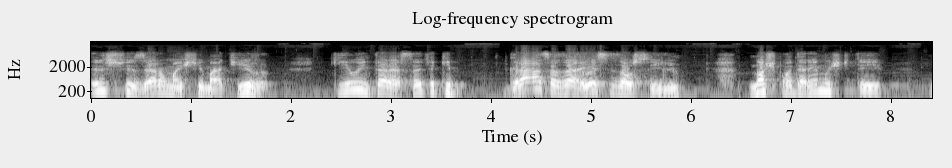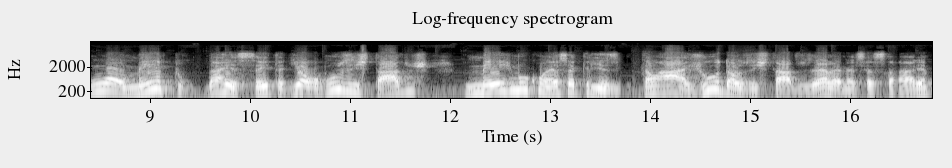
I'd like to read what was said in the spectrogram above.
eles fizeram uma estimativa que o interessante é que, graças a esses auxílios, nós poderemos ter um aumento da receita de alguns estados, mesmo com essa crise. Então, a ajuda aos estados ela é necessária,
